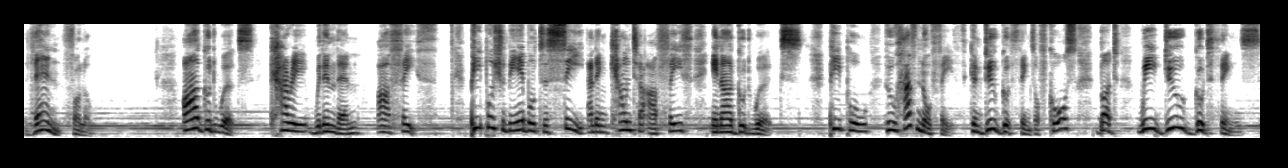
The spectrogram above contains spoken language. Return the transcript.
then follow. Our good works carry within them our faith. People should be able to see and encounter our faith in our good works. People who have no faith can do good things, of course, but we do good things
